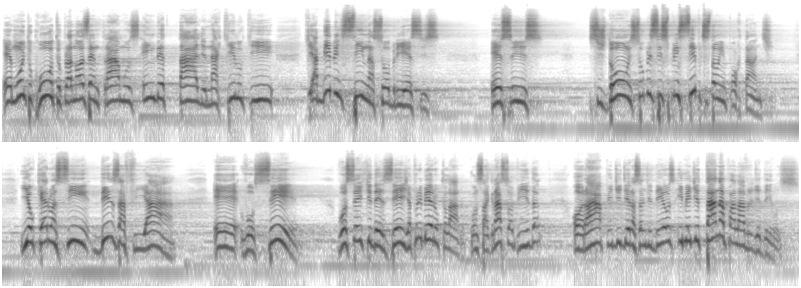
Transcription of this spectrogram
é muito curto para nós entrarmos em detalhe naquilo que, que a Bíblia ensina sobre esses, esses esses dons, sobre esses princípios que são importantes. E eu quero assim desafiar é, você, você que deseja, primeiro, claro, consagrar sua vida, orar, pedir direção de Deus e meditar na palavra de Deus.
